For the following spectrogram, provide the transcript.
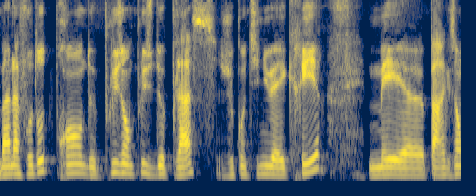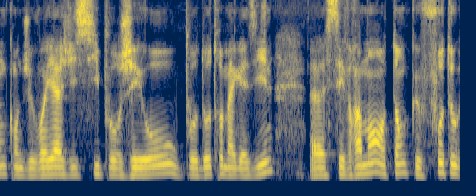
ben la photo prend de plus en plus de place. Je continue à écrire, mais par exemple quand je voyage ici pour Géo ou pour d'autres magazines, c'est vraiment en tant que photographe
